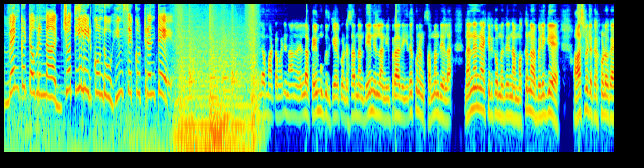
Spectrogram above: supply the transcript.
ವೆಂಕಟ್ ಅವರನ್ನ ಜೊತೆಯಲ್ಲಿ ಇಟ್ಕೊಂಡು ಹಿಂಸೆ ಕೊಟ್ರಂತೆ. ಎಲ್ಲ ಮಾಟ ಮಾಡಿ ನಾನು ಎಲ್ಲ ಕೈ ಮುಗಿದು ಕೇಳ್ಕೊಂಡೆ, ಸರ್, ನಂದು ಏನಿಲ್ಲ ನಾನು ಅಪರಾಧಿ ಇದಕ್ಕೂ ನಂಗೆ ಸಂಬಂಧ ಇಲ್ಲ. ನನ್ನನ್ನೇ ಯಾಕೆ ಇಟ್ಕೊಂಬಂದ್ರಿ ನಮ್ಮ ಮಕ್ಕನ ಬೆಳಿಗ್ಗೆ ಹಾಸ್ಪಿಟ್ಲ್ ಕರ್ಕೊಂಡೋಗಿ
